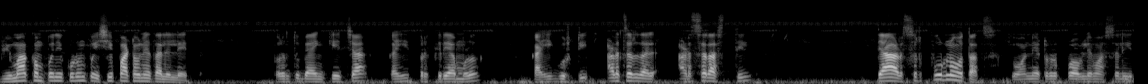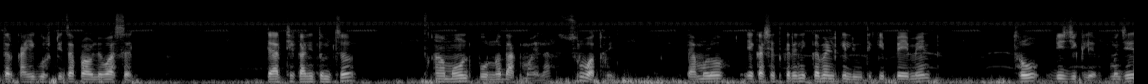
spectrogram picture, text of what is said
विमा कंपनीकडून पैसे पाठवण्यात आलेले आहेत. परंतु बँकेच्या काही प्रक्रियामुळं काही गोष्टी अडचण झाल्या अडसर असतील त्या अडसर पूर्ण होताच किंवा नेटवर्क प्रॉब्लेम असेल इतर काही गोष्टीचा प्रॉब्लेम असेल त्या ठिकाणी तुमचं अमाऊंट पूर्ण दाखवायला सुरुवात होईल. त्यामुळं एका शेतकऱ्यांनी कमेंट केली होती की पेमेंट थ्रू डिजिक्लेम म्हणजे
